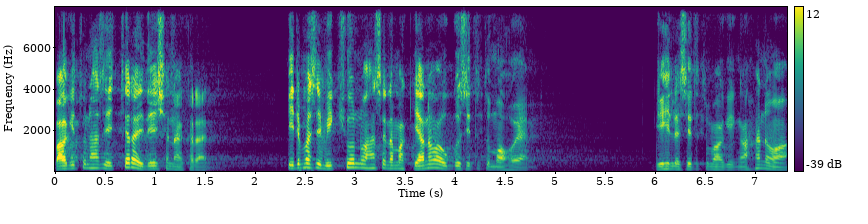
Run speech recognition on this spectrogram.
භාගිතුන් හස එච්චරයි දේශනා කරන්න. ඊට පස වික්ෂූන් වහස නමක් යනවා උග සිටිතුමා හොයන්. ගිහිල සිරිතුමාගෙන් අහනවා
